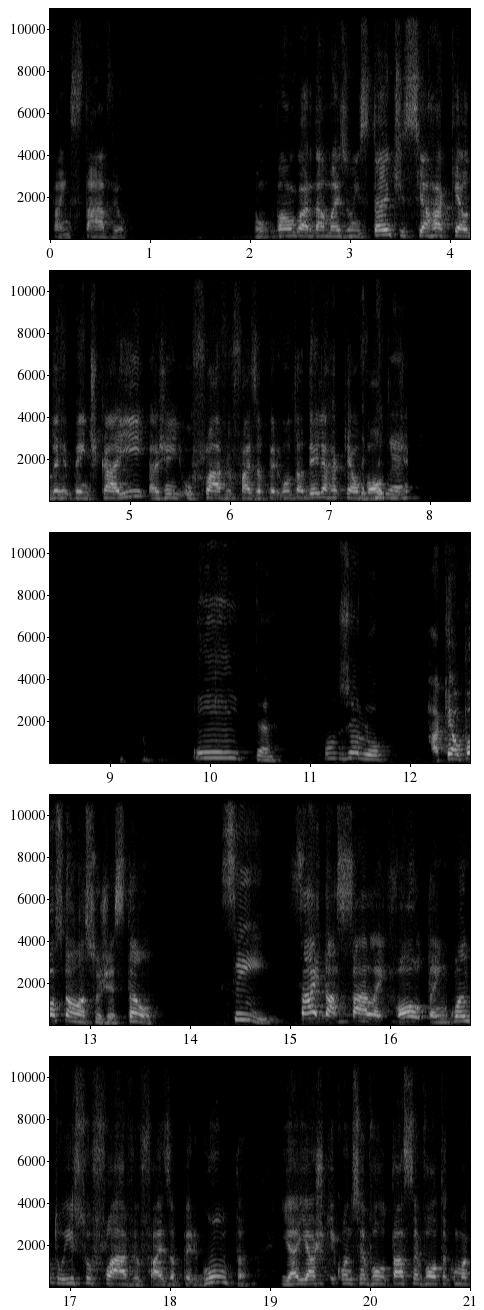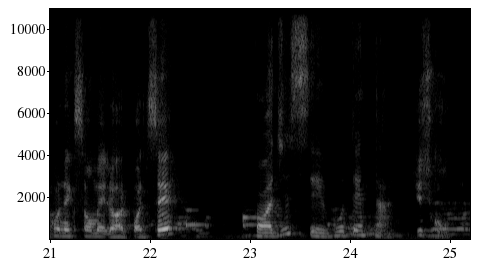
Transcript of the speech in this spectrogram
tá instável. Vamos aguardar mais um instante. Se a Raquel de repente cair, a gente, o Flávio faz a pergunta dele, a Raquel volta. É. Eita, congelou. Raquel, posso dar uma sugestão? Sim. Sai da sala e volta, enquanto isso o Flávio faz a pergunta, e aí acho que quando você voltar, você volta com uma conexão melhor, pode ser? Pode ser, vou tentar. Desculpa.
